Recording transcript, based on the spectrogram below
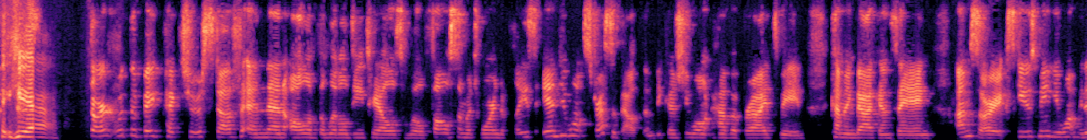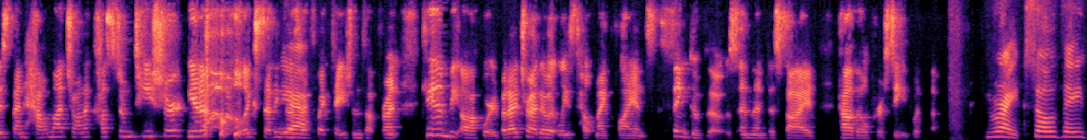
yeah. Start with the big picture stuff and then all of the little details will fall so much more into place and you won't stress about them because you won't have a bridesmaid coming back and saying i'm sorry excuse me you want me to spend how much on a custom t-shirt? You know like setting yeah. those expectations up front can be awkward but i try to at least help my clients think of those and then decide how they'll proceed with them. Right so they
